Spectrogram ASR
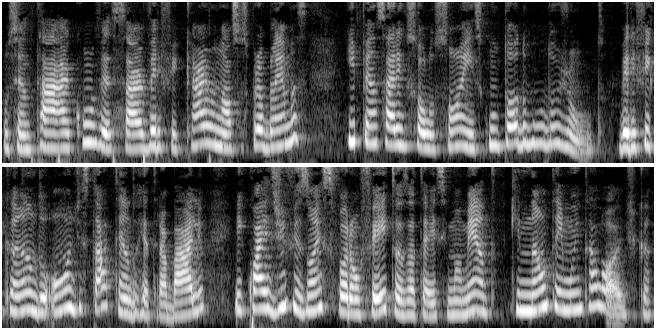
o sentar, conversar, verificar os nossos problemas e pensar em soluções com todo mundo junto, verificando onde está tendo retrabalho e quais divisões foram feitas até esse momento que não tem muita lógica.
